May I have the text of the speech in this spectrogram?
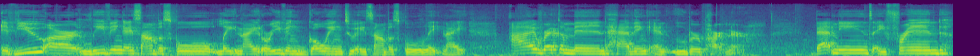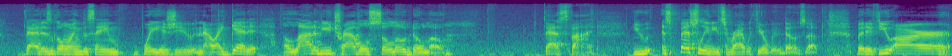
if you are leaving a samba school late night or even going to a samba school late night, I recommend having an Uber partner. That means a friend that is going the same way as you. Now, I get it. A lot of you travel solo dolo. That's fine. You especially need to ride with your windows up. But if you are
